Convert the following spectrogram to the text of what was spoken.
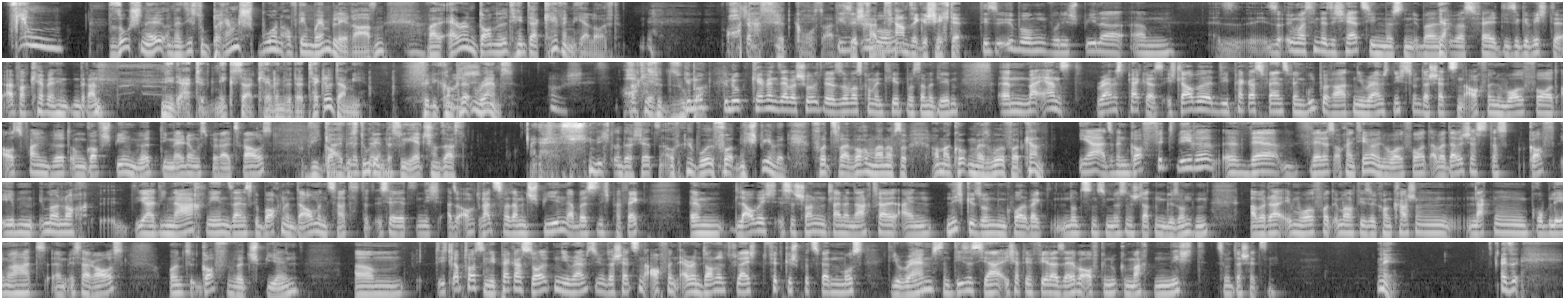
So schnell und dann siehst du Brandspuren auf dem Wembley-Rasen, weil Aaron Donald hinter Kevin herläuft. Oh, das wird großartig. diese Wir schreiben Übung- Fernsehgeschichte. diese Übung, wo die Spieler ähm, so irgendwas hinter sich herziehen müssen über Ja. übers Feld, diese Gewichte, einfach Kevin hinten dran. Nee, der hat nix da. Kevin wird der Tackle-Dummy. Für die kompletten Rams. Oh shit. Oh, das wird super. Genug, genug Kevin selber schuld, wer sowas kommentiert, muss damit leben. Ähm, mal ernst, Rams Packers. Ich glaube, die Packers-Fans werden gut beraten, die Rams nicht zu unterschätzen, auch wenn Walford ausfallen wird und Goff spielen wird. Die Meldung ist bereits raus. Wie geil Goff bist du denn, dass du jetzt schon sagst, sie nicht unterschätzen, auch wenn Wolford nicht spielen wird. Vor zwei Wochen war noch so, auch mal gucken, was Wolford kann. Ja, also wenn Goff fit wäre, äh, wäre wär das auch kein Thema mit Walford, aber dadurch, dass, dass Goff eben immer noch äh, ja die Nachwehen seines gebrochenen Daumens hat, das ist ja jetzt nicht, also auch kannst zwar damit spielen, aber es ist nicht perfekt, ähm, glaube ich, ist es schon ein kleiner Nachteil, einen nicht gesunden Quarterback nutzen zu müssen statt einem gesunden. Aber da eben Walford immer noch diese Concussion-Nackenprobleme hat, ähm, ist er raus und Goff wird spielen. Ähm, ich glaube trotzdem, die Packers sollten die Rams nicht unterschätzen, auch wenn Aaron Donald vielleicht fit gespritzt werden muss. Die Rams sind dieses Jahr, ich habe den Fehler selber oft genug gemacht, nicht zu unterschätzen. Nee. Also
